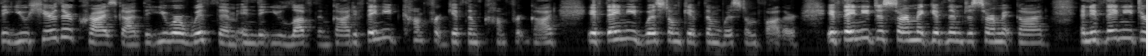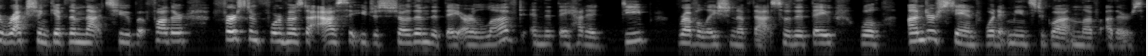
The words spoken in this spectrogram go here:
that you hear their cries God that you are with them and that you love them God. If they need comfort give them comfort God. If they need wisdom give them wisdom Father. If they need discernment give them discernment God. And if they need direction give them that too. But Father first and foremost I ask that you just show them that they are loved and that they had a deep revelation of that so that they will understand what it means to go out and love others.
